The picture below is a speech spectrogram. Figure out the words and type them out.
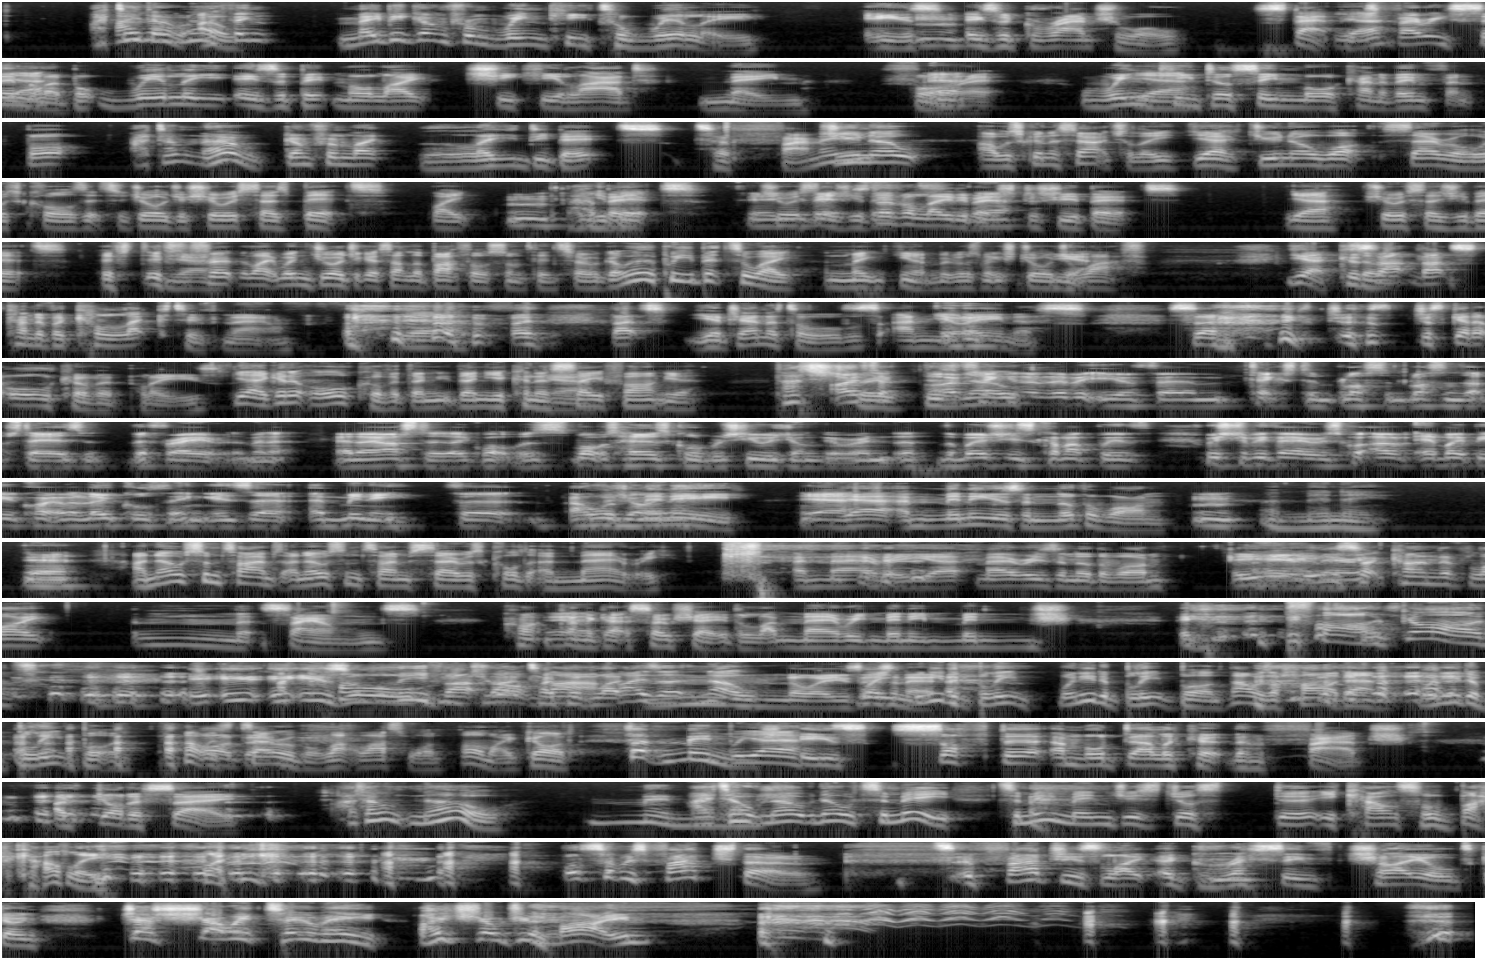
I don't, I don't know. know. I think maybe going from Winky to Willy is Mm. is a gradual step. Yeah. It's very similar, but Willy is a bit more like cheeky lad name for Yeah. it. Winky Yeah. does seem more kind of infant, but I don't know. Going from like Lady Bits to Fanny. Do you know? I was going to say actually. Yeah. Do you know what Sarah always calls it to Georgia? She always says bits, like Mm. Her your bits. bits. Yeah, she always your says your bits. Instead of bits. Lady Bits, Yeah. just your bits. Yeah, she always says your bits. If if Yeah. like when Georgia gets out of the bath or something, Sarah will go, "Hey, put your bits away," and make you know, it always makes Georgia Yeah. laugh. Yeah, because So- that that's kind of a collective noun. Yeah. that's your genitals and your anus. So just just get it all covered, please. Yeah, get it all covered. Then then you're kind of Yeah. safe, aren't you? That's true. I've, ta- There's I've no. taken a liberty of um, texting Blossom. Blossom's upstairs with the Freya at the minute, and I asked her like what was what was hers called when she was younger, and the, the word she's come up with, which to be fair is quite, uh, it might be quite a local thing, is a, a mini for Oh, a mini. Yeah, Yeah, a mini is another one. a mini. Yeah. I know sometimes. I know sometimes Sarah's called a Mary. And Mary, yeah, Mary's another one. It, Hairy it is Mary. that kind of like mm, sounds quite Yeah. kind of get associated with like Mary Mini Minge. it, oh God! it, it is all believe you that, that dropped type that. of like That is a- no. mm noise, Wait, isn't we it? need a bleep. We need a bleep button. That was a hard end. We need a bleep button. That was Oh, damn. terrible. That last one. Oh my God! That minge yeah. is softer and more delicate than fadge. I've got to say, I don't know. minge. I don't know. No, to me, to me, Minge is just dirty council back alley. like, Well, so is fadge though. So fadge is like aggressive child going, "Just show it to me. I showed you mine."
